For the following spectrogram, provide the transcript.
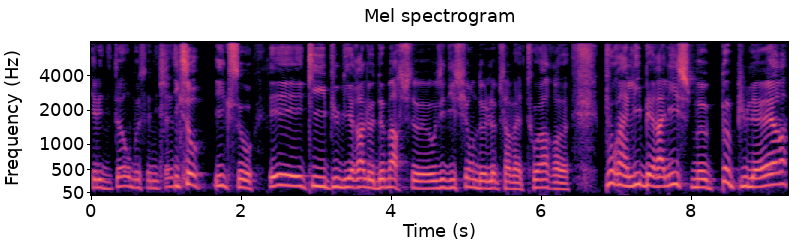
Quel éditeur, Homo Sanitas? XO, XO, et qui publiera le 2 mars euh, aux éditions de l'Observatoire euh, pour un libéralisme populaire.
